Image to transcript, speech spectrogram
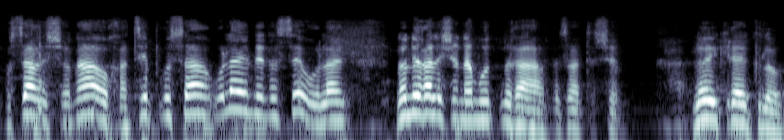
פרוסה ראשונה או חצי פרוסה, אולי ננסה, אולי, לא נראה לי שנמות מרעב בעזרת השם. לא יקרה כלום.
